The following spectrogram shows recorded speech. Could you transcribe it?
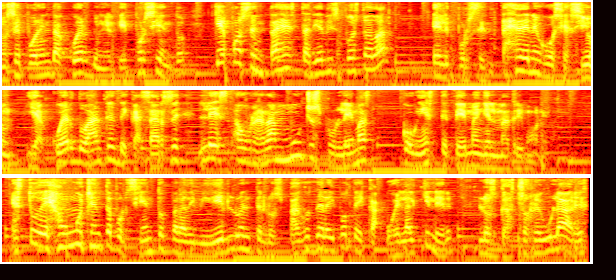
no se ponen de acuerdo en el 10%, ¿qué porcentaje estaría dispuesto a dar? El porcentaje de negociación y acuerdo antes de casarse les ahorrará muchos problemas con este tema en el matrimonio. Esto deja un 80% para dividirlo entre los pagos de la hipoteca o el alquiler, los gastos regulares,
